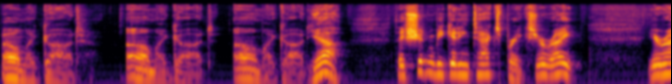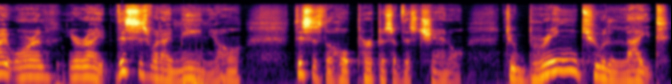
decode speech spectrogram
Oh my God. Oh my God. Oh my God. Yeah, they shouldn't be getting tax breaks. You're right. You're right, Warren. You're right. This is what I mean, y'all. This is the whole purpose of this channel to bring to light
